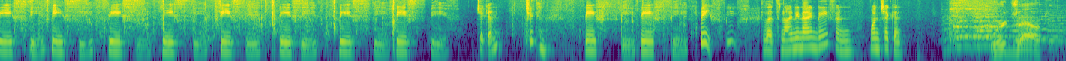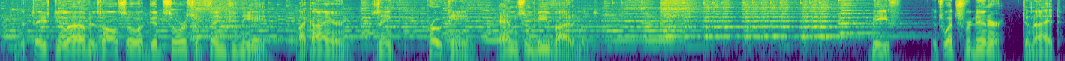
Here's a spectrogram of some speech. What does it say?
Beef, beef, beef, beef, beef, beef, beef. Chicken. Chicken. Beef, beef, beef, beef. beef. So that's 99 beef and one chicken. Words out. The taste you love is also a good source of things you need, like iron, zinc, protein, and some B vitamins. Beef. It's what's for dinner tonight.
